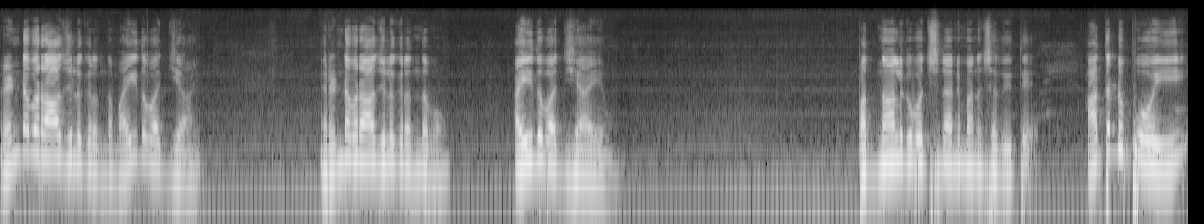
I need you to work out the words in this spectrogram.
రెండవ రాజుల గ్రంథం ఐదవ అధ్యాయం. రెండవ రాజుల గ్రంథము ఐదవ అధ్యాయం. పద్నాలుగు వచ్చినాన్ని మనం చదివితే అతడు పోయి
